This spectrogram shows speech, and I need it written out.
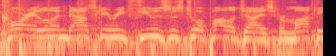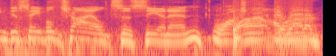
Corey Lewandowski refuses to apologize for mocking disabled child, says CNN. I read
